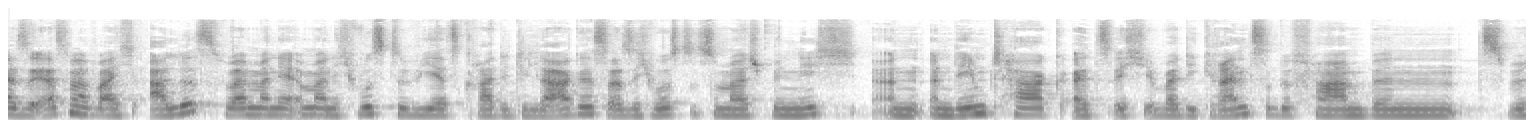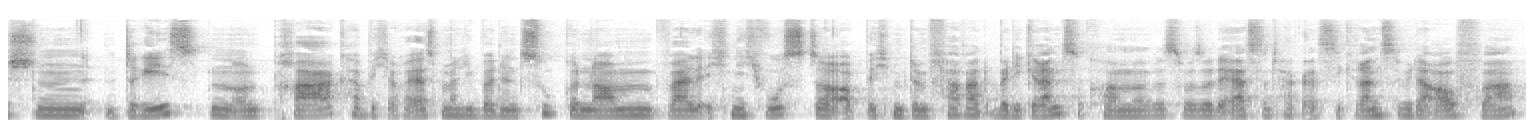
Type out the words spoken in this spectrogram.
Also erstmal war ich alles, weil man ja immer nicht wusste, wie jetzt gerade die Lage ist. Also ich wusste zum Beispiel nicht an, an dem Tag, als ich über die Grenze gefahren bin zwischen Dresden und Prag, habe ich auch erstmal lieber den Zug genommen, weil ich nicht wusste, ob ich mit dem Fahrrad über die Grenze komme. Das war so der erste Tag, als die Grenze wieder auf war,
